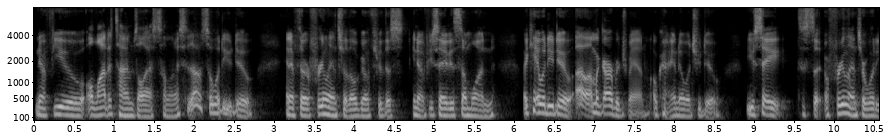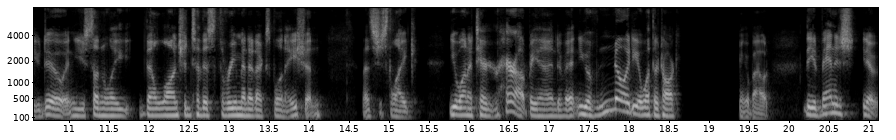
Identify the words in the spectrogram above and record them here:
You know, if you a lot of times I'll ask someone, I said, "Oh, so what do you do?" And if they're a freelancer, they'll go through this. You know, if you say to someone, like, hey, what do you do? Oh, I'm a garbage man. Okay, I know what you do. You say to a freelancer, what do you do? And you suddenly, they'll launch into this three minute explanation. That's just like, you want to tear your hair out by the end of it, and you have no idea what they're talking about. The advantage, you know,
